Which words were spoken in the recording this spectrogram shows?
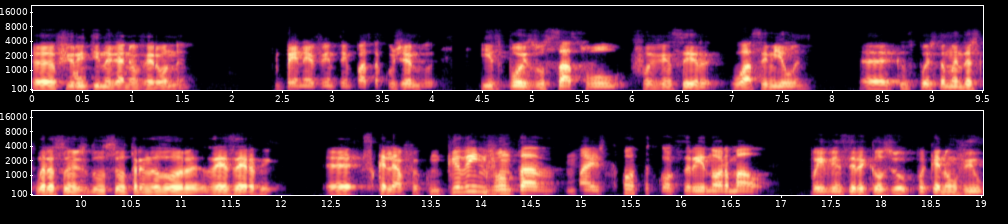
Uh, Fiorentina ganha o Verona. Benevento empata com o Génova. E depois o Sassuolo foi vencer o AC Milan, uh, que depois também das declarações do seu treinador De Zerbi, Uh, se calhar foi com um bocadinho de vontade, mais do que seria normal, para ir vencer aquele jogo. Para quem não viu,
